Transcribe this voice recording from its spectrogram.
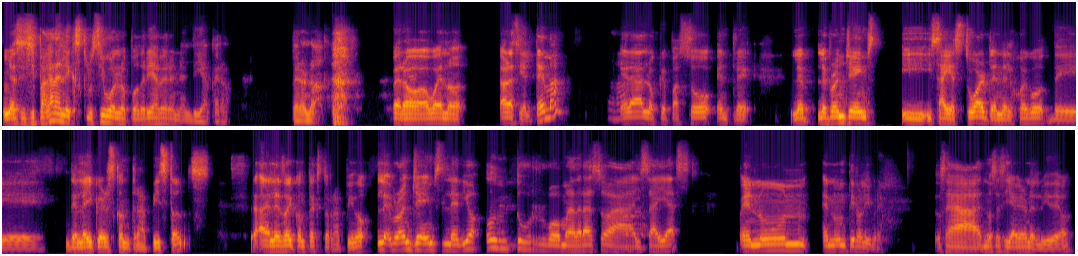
Y así si pagara el exclusivo lo podría ver en el día, pero, pero no. Pero bueno, ahora sí, el tema Ajá. era lo que pasó entre Le- LeBron James y Isaiah Stewart en el juego de, de Lakers contra Pistons. Ah, les doy contexto rápido. LeBron James le dio un turbo madrazo a Isaiah en un, en un tiro libre. O sea, no sé si ya vieron el video,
